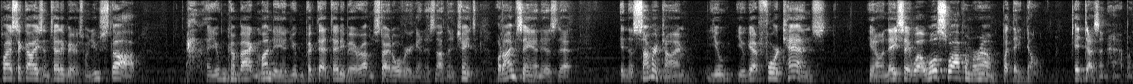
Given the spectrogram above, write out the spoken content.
plastic eyes in teddy bears. When you stop, and you can come back Monday and you can pick that teddy bear up and start over again, there's nothing to change. What I'm saying is that in the summertime, you, you get four tens, you know, and they say, well, we'll swap them around, but they don't. It doesn't happen.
